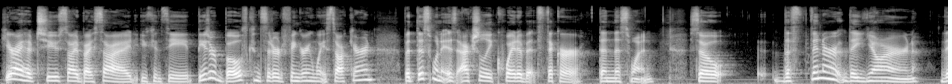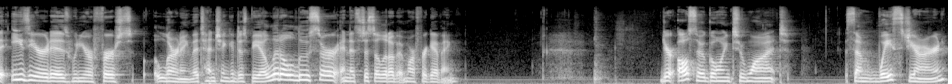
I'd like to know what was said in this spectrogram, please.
Here I have two side by side. You can see these are both considered fingering weight sock yarn, but this one is actually quite a bit thicker than this one. So the thinner the yarn, the easier it is when you're first learning. The tension can just be a little looser and it's just a little bit more forgiving. You're also going to want some waste yarn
